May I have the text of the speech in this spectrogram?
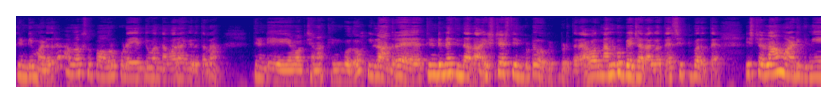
ತಿಂಡಿ ಮಾಡಿದ್ರೆ, ಅವಾಗ ಸ್ವಲ್ಪ ಅವರು ಕೂಡ ಎದ್ದು ಒಂದು ಅವರ್ ಆಗಿರುತ್ತಲ್ಲ ತಿಂಡಿ ಯಾವಾಗ ಚೆನ್ನಾಗಿ ತಿನ್ಬೋದು. ಇಲ್ಲ ಅಂದರೆ ತಿಂಡಿನೇ ತಿನ್ನಲ್ಲ. ಇಷ್ಟೆಷ್ಟು ತಿಂದ್ಬಿಟ್ಟು ಬಿಟ್ಬಿಡ್ತಾರೆ. ಅವಾಗ ನನಗೂ ಬೇಜಾರಾಗುತ್ತೆ, ಸಿಟ್ಟು ಬರುತ್ತೆ. ಇಷ್ಟೆಲ್ಲ ಮಾಡಿದ್ದೀನಿ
